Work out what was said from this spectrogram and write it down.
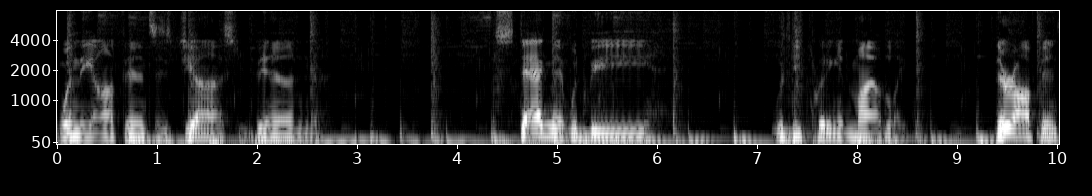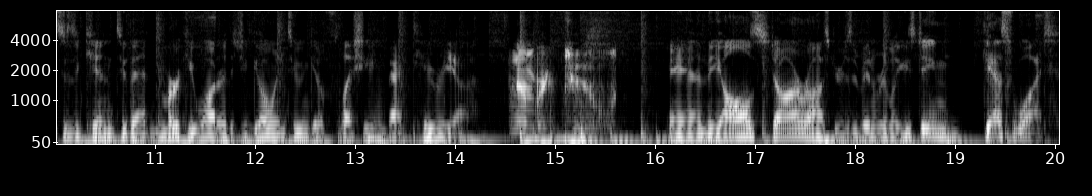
when the offense has just been stagnant. Would be would be putting it mildly. Their offense is akin to that murky water that you go into and get a flesh-eating bacteria. Number two. And the all-star rosters have been released, and guess what?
